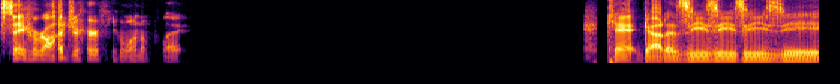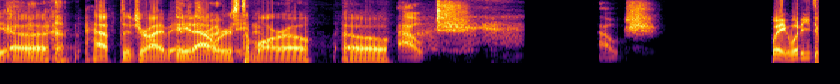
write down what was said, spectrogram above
say Roger if you want to play. Can't got a ZZZZ. Uh, have to drive eight Drive hours eight tomorrow. Oh, Ouch. Ouch. wait. What do you do?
